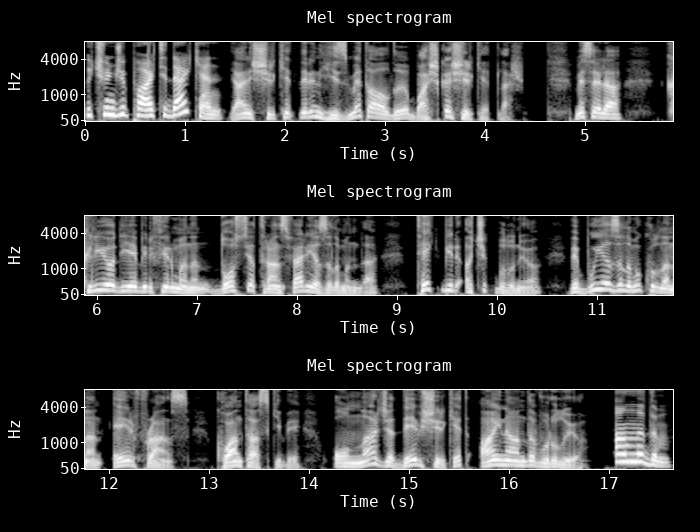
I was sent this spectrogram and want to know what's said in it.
Üçüncü parti derken Yani şirketlerin hizmet aldığı başka şirketler. Mesela Clio diye bir firmanın dosya transfer yazılımında tek bir açık bulunuyor ve bu yazılımı kullanan Air France, Qantas gibi onlarca dev şirket aynı anda vuruluyor. Anladım.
